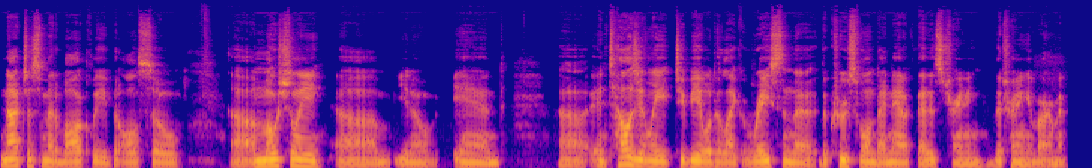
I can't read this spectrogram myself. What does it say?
not just metabolically, but also uh, emotionally, um, you know, and uh, intelligently to be able to like race in the the crucible and dynamic that is training the training environment.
